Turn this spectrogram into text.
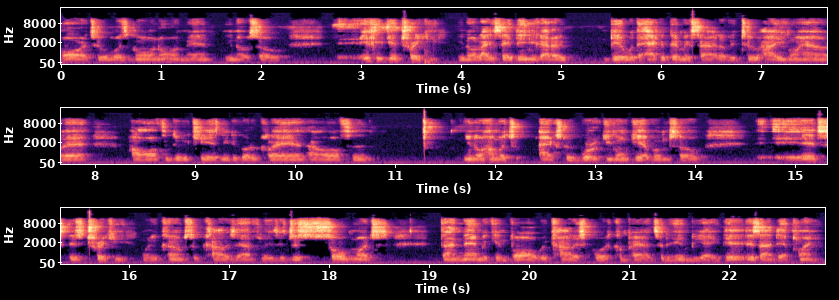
or to what's going on, man. You know, so it could get tricky. You know, like I say, then you got to deal with the academic side of it too. How you gonna handle that? How often do the kids need to go to class? How often, you know, how much actual work you gonna give them? So it's it's tricky when it comes to college athletes. It's just so much dynamic involved with college sports compared to the NBA. They're just out there playing,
